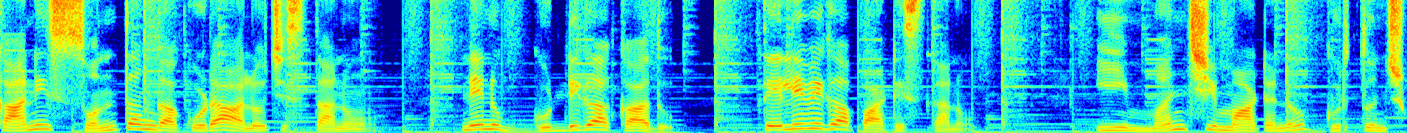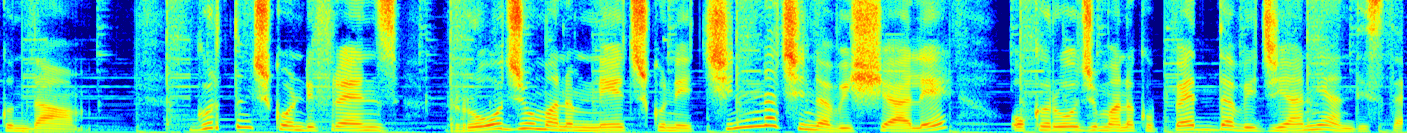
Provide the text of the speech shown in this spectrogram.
కాని సొంతంగా కూడా ఆలోచిస్తాను. నేను గుడ్డిగా కాదు తెలివిగా పాటిస్తాను. ఈ మంచి మాటను గుర్తుంచుకుందాం. గుర్తుంచుకోండి ఫ్రెండ్స్ రోజూ మనం నేర్చుకునే చిన్న చిన్న విషయాలే ఒకరోజు మనకు పెద్ద విజయాన్ని అందిస్తాయి.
